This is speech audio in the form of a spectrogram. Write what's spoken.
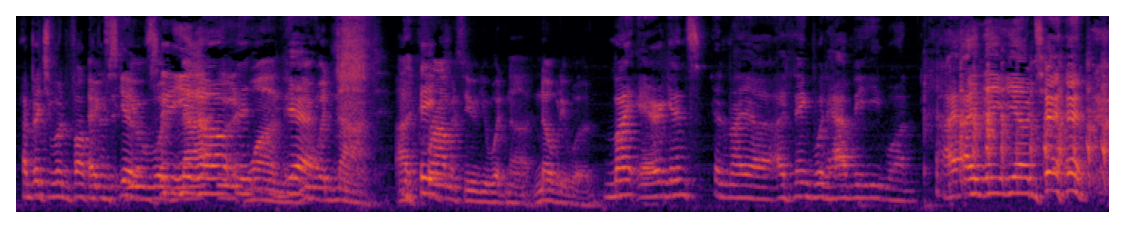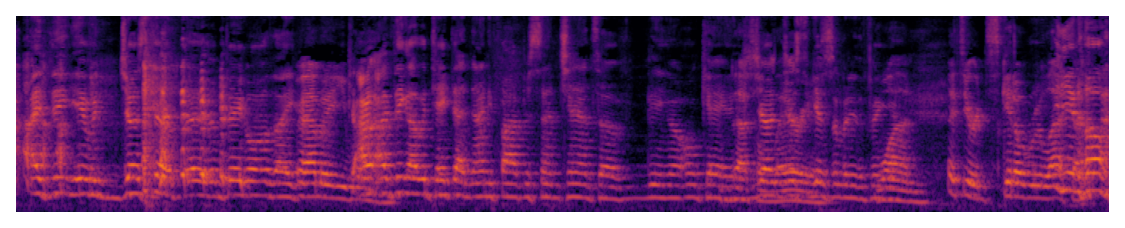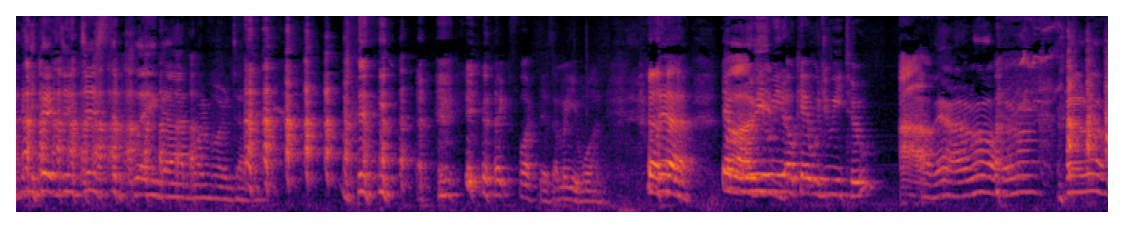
I bet you wouldn't fuck with them Skittles. You would You not know, eat one. Yeah, You would not. I Like- promise you, you would not. Nobody would. my arrogance and my uh, I think would have me eat one. I, I think you know. I think it would just a, a big old like. I'm gonna eat one. I, I think I would take that ninety five percent chance of being uh, okay. That's just, just to give somebody the finger. one. It's your Skittle roulette. You know, yeah, just to play God one more time. Like fuck this. I'm gonna eat one. Yeah. Yeah, Well, but I would you eat? Okay, would you eat two? Ah man, I don't know. I don't know. I don't know.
